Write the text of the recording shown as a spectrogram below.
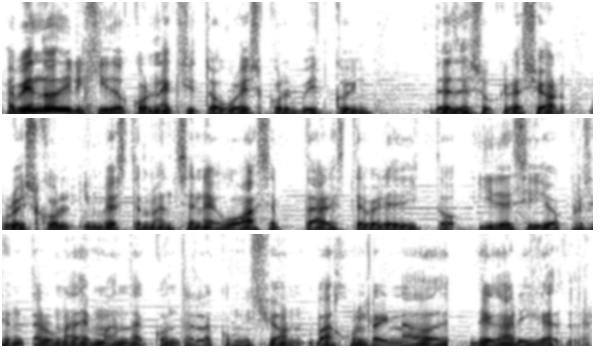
Habiendo dirigido con éxito Grayskull Bitcoin, desde su creación, Grayskull Investment se negó a aceptar este veredicto y decidió presentar una demanda contra la comisión bajo el reinado de Gary Gessler.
